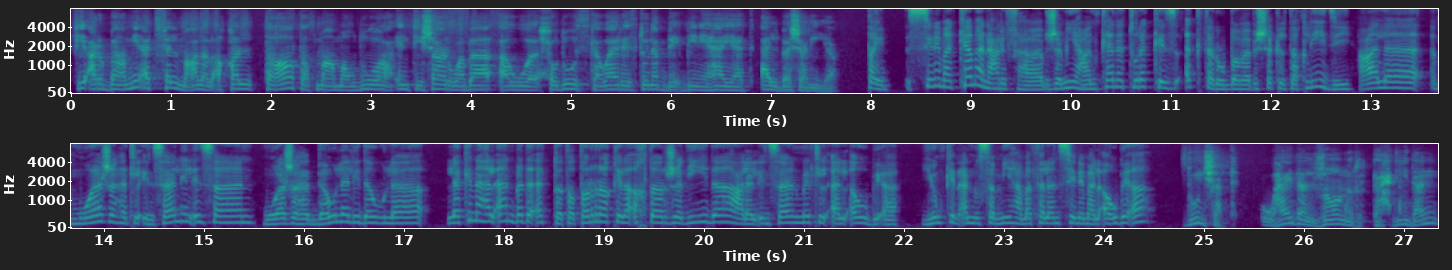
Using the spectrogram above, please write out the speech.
في 400 فيلم على الأقل تعاطت مع موضوع انتشار وباء أو حدوث كوارث تنبئ بنهاية البشرية. طيب السينما كما نعرفها جميعا كانت تركز أكثر ربما بشكل تقليدي على مواجهة الإنسان للإنسان، مواجهة دولة لدولة، لكنها الآن بدأت تتطرق إلى أخطار جديدة على الإنسان مثل الأوبئة، يمكن أن نسميها مثلا سينما الأوبئة؟ دون شك. وهذا الجانر تحديدا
